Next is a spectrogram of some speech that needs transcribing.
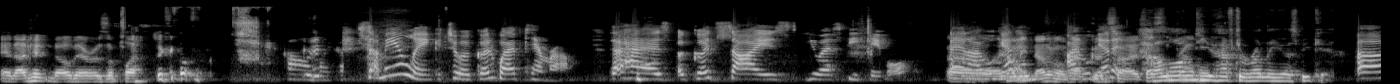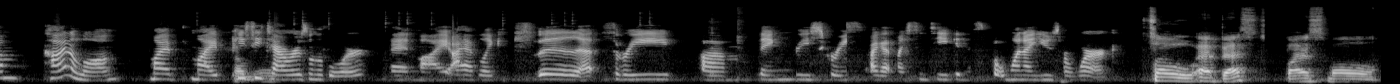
and I didn't know there was a plastic. cover. Oh my god. Send me a link to a good web camera that has a good sized USB cable. And I will Uh, get mean, it. None of them I have will good get it. size. That's How the long problem. do you have to run the USB cable? Um, kind of long. My my PC long? tower is on the floor, and my I have like th- three um, thing, three screens. I got my Cintiq, and this, but one I use for work. So at best, buy a small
